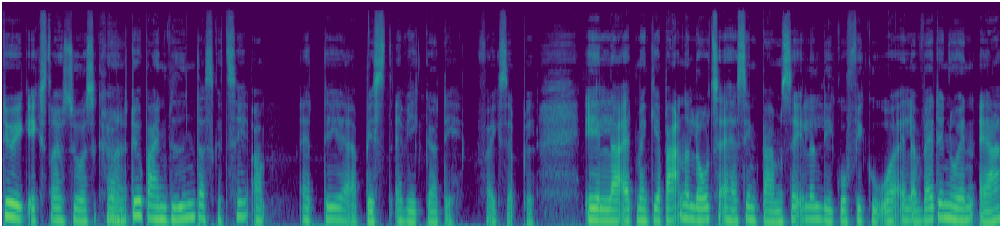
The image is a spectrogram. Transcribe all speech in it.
Det er jo ikke ekstra ressourcekrævende. Nej. Det er jo bare en viden, der skal til om, at det er bedst, at vi ikke gør det, for eksempel. Eller at man giver barnet lov til at have sin bamse eller Lego-figurer, eller hvad det nu end er,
